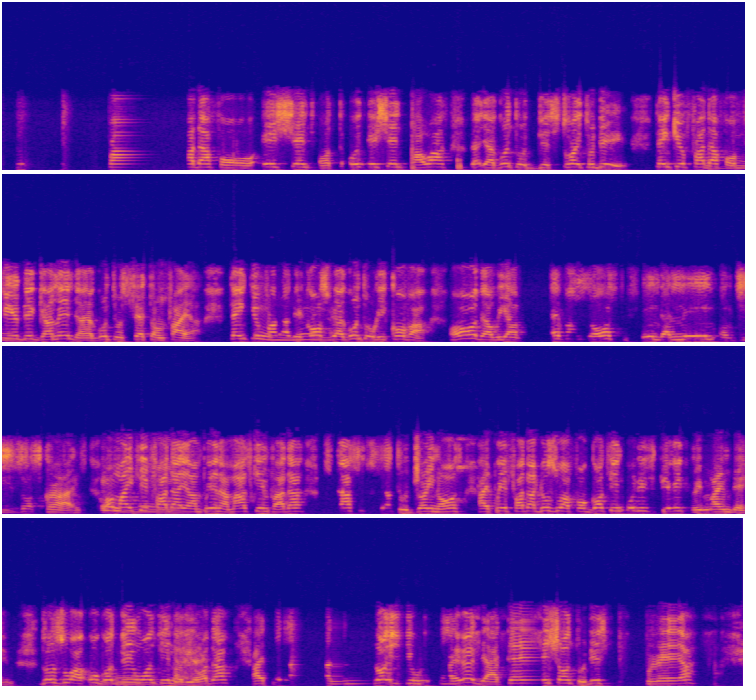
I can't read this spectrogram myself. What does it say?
Father for ancient or ancient powers that you are going to destroy today. Thank you, Father, for filthy garment that you are going to set on fire. Thank you, Father, because we are going to recover all that we have ever lost in the name of Jesus Christ. Almighty Father, I am praying, I'm asking, Father, to join us. I pray, Father, those who have forgotten Holy Spirit, remind them. Those who are, oh God, doing one thing or the other, I pray that, Lord, you direct their attention to this prayer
